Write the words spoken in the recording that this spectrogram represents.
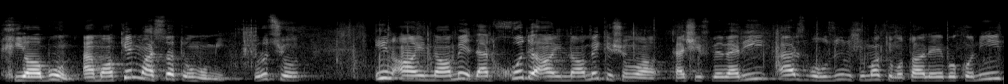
خیابون اماکن مؤسسات عمومی. درست شد؟ این آینامه در خود آینامه که شما تشریف ببرید عرض به حضور شما که مطالعه بکنید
